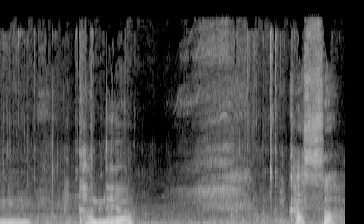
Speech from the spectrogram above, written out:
음, 갔네요. 갔어.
